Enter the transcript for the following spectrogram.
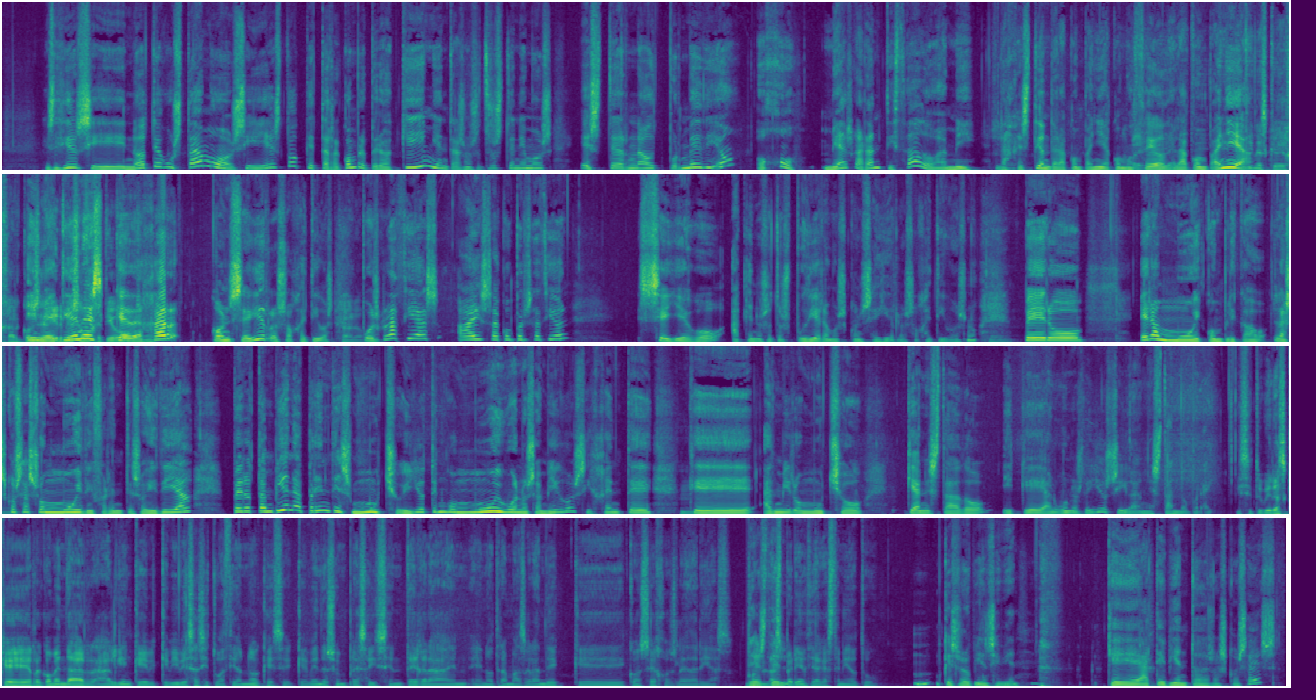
Es decir, si no te gustamos y esto, que te recompre. Pero aquí, mientras nosotros tenemos este earnout por medio, ojo, me has garantizado a mí la gestión de la compañía como CEO de la compañía. Y, tienes que dejar y me tienes que dejar conseguir los objetivos. Pues gracias a esa conversación se llegó a que nosotros pudiéramos conseguir los objetivos. ¿no? Pero era muy complicado. Las cosas son muy diferentes hoy día, pero también aprendes mucho. Y yo tengo muy buenos amigos y gente mm. que admiro mucho, que han estado y que algunos de ellos sigan estando por ahí. Y si tuvieras que recomendar a alguien que, vive esa situación, ¿no? que, que vende su empresa y se integra en, otra más grande, ¿qué consejos le darías con la experiencia que has tenido tú? Mm, que se lo piense bien, que ate bien todas las cosas,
